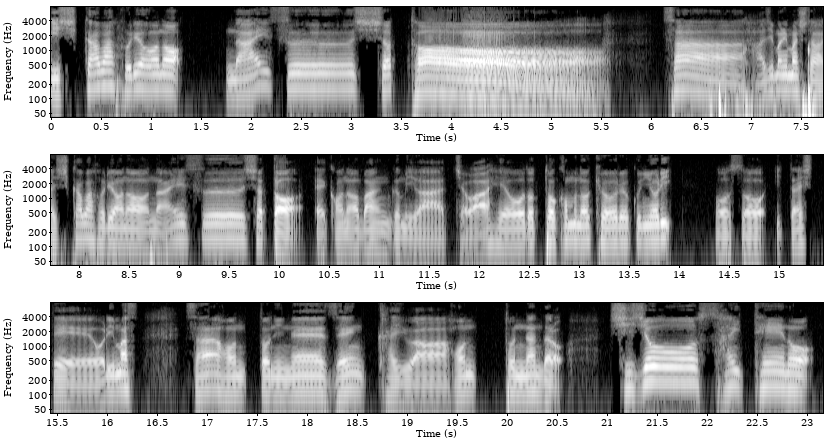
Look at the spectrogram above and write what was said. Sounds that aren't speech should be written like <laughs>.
石川不良のナイスショットさあ、始まりました。石川不良のナイスショット。えこの番組は、チョアヘオ .com の協力により放送いたしております。さあ、本当にね、前回は本当になんだろう、史上最低の、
